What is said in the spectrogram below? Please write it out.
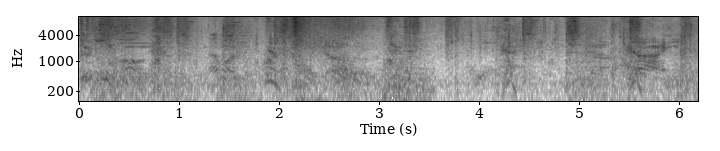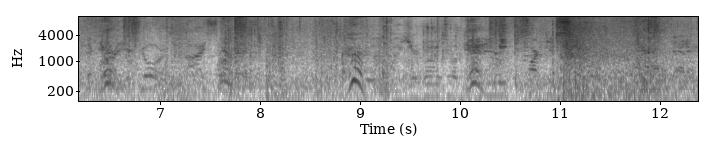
They're strong. Come on. Die. Oh, you're going to Farkas. Pathetic.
